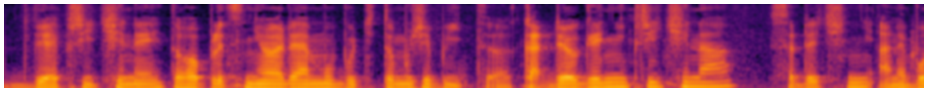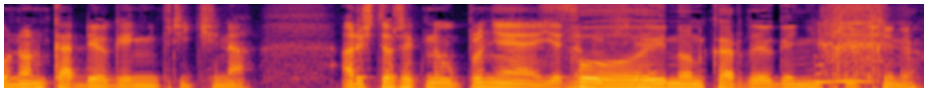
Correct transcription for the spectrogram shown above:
dvě příčiny toho plicního edému, buď to může být eh, kardiogenní příčina, srdeční, anebo non-kardiogenní příčina. A když to řeknu úplně jednoduše... Fuj, non-kardiogenní příčina.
